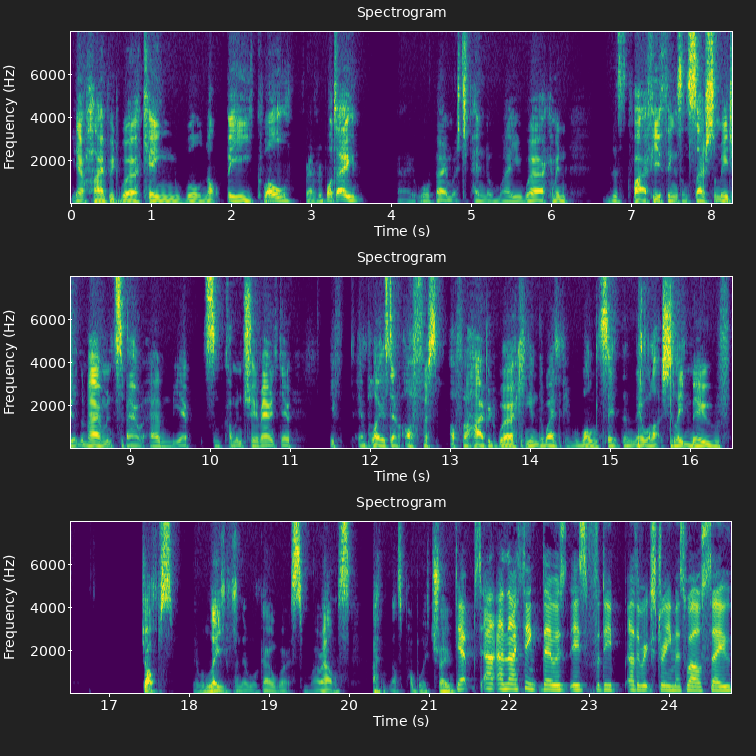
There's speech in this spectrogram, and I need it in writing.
you know, hybrid working will not be equal for everybody. Uh, it will very much depend on where you work. I mean, there's quite a few things on social media at the moment about, um, you know, some commentary around, you know, if employers don't offer offer hybrid working in the way that people want it, then they will actually move jobs. They will leave and they will go work somewhere else. I think that's probably true. Yep, and I think there was is for the other extreme as well. So,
